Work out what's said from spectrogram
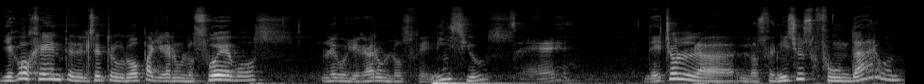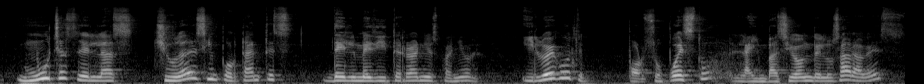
llegó gente del centro de Europa, llegaron los suevos, luego llegaron los fenicios. Sí. De hecho, la- los fenicios fundaron muchas de las ciudades importantes del Mediterráneo español. Y luego, por supuesto, la invasión de los árabes,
